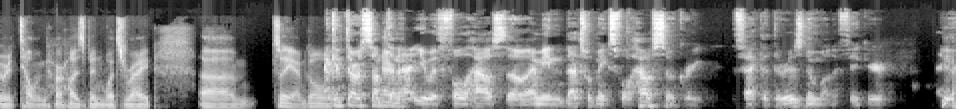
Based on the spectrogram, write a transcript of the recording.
or telling her husband what's right um so yeah i'm going I can throw something at you with Full House, though. I mean, that's what makes Full House so great. The fact that there is no mother figure. And you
